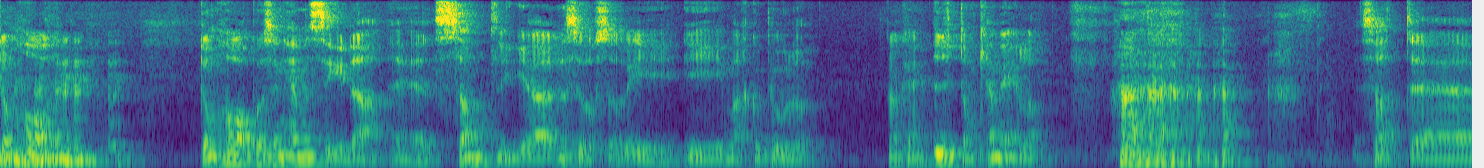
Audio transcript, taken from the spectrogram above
De har, de har på sin hemsida eh, samtliga resurser i, i Marco Polo, Okej. utom kameler. Så att eh,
